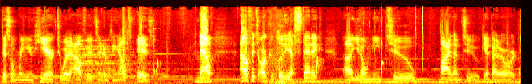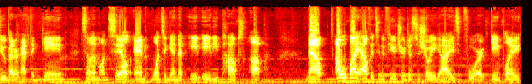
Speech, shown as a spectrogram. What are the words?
this will bring you here to where the outfits and everything else is. Now, outfits are completely aesthetic. Uh, you don't need to buy them to get better or do better at the game. Some of them on sale, and once again, that 880 pops up. Now, I will buy outfits in the future just to show you guys for gameplay,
